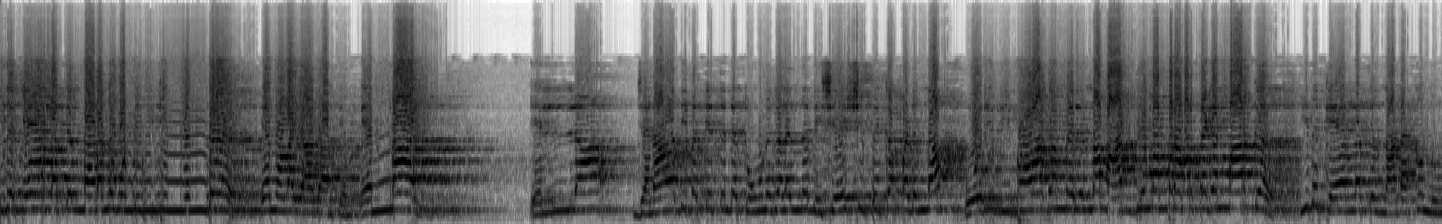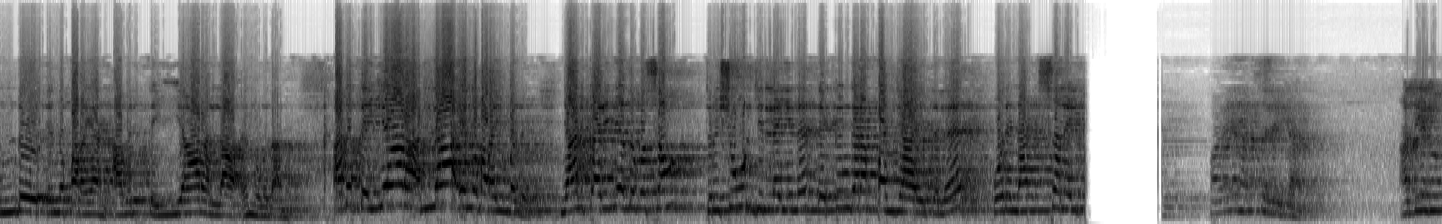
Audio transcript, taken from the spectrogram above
ഇത് കേരളത്തിൽ നടന്നുകൊണ്ടിരിക്കുന്നുണ്ട് എന്നുള്ള യാഥാർത്ഥ്യം. എന്നാൽ എല്ലാ ജനാധിപത്യത്തിന്റെ തൂണുകളെന്ന് വിശേഷിപ്പിക്കപ്പെടുന്ന ഒരു വിഭാഗം വരുന്ന മാധ്യമ പ്രവർത്തകന്മാർക്ക് ഇത് കേരളത്തിൽ നടക്കുന്നുണ്ട് എന്ന് പറയാൻ അവർ തയ്യാറല്ല എന്നുള്ളതാണ്. അത് തയ്യാറല്ല എന്ന് പറയുമ്പോൾ ഞാൻ കഴിഞ്ഞ ദിവസം തൃശൂർ ജില്ലയിലെ തെക്കുംകര പഞ്ചായത്തിൽ ഒരു നക്സലൈറ്റ് പഴയ നക്സലൈറ്റാണ്. അദ്ദേഹം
